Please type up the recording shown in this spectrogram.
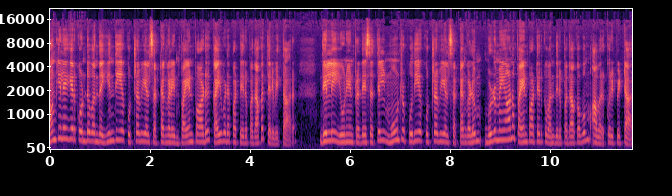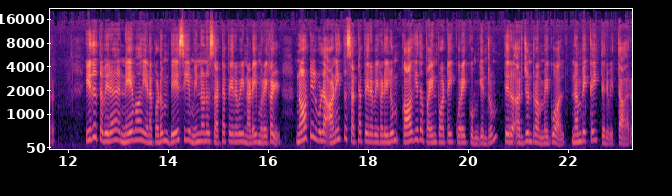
ஆங்கிலேயர் கொண்டு வந்த இந்திய குற்றவியல் சட்டங்களின் பயன்பாடு கைவிடப்பட்டிருப்பதாக தெரிவித்தார். தில்லி யூனியன் பிரதேசத்தில் மூன்று புதிய குற்றவியல் சட்டங்களும் முழுமையான பயன்பாட்டிற்கு வந்திருப்பதாகவும் அவர் குறிப்பிட்டார். இது தவிர நேவா எனப்படும் தேசிய மின்னணு சட்டப்பேரவை நடைமுறைகள் நாட்டில் உள்ள அனைத்து சட்டப்பேரவைகளிலும் காகித பயன்பாட்டை குறைக்கும் என்றும் திரு அர்ஜுன் ராம் மெக்வால் நம்பிக்கை தெரிவித்தார்.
